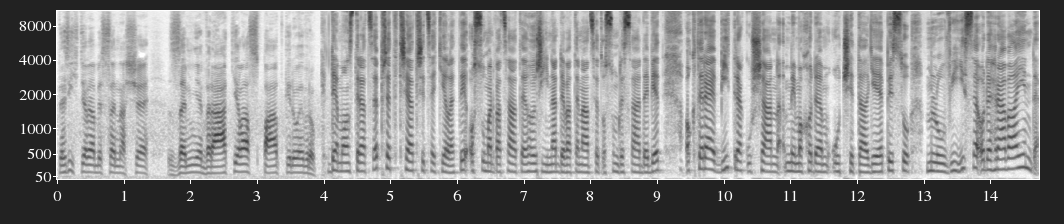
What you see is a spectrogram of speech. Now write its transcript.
kteří chtěli, aby se naše země vrátila zpátky do Evropy. Demonstrace před 33 lety 28. října 1989, o které Vít Rakušan, mimochodem učitel dějepisu, mluví, se odehrávala jinde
